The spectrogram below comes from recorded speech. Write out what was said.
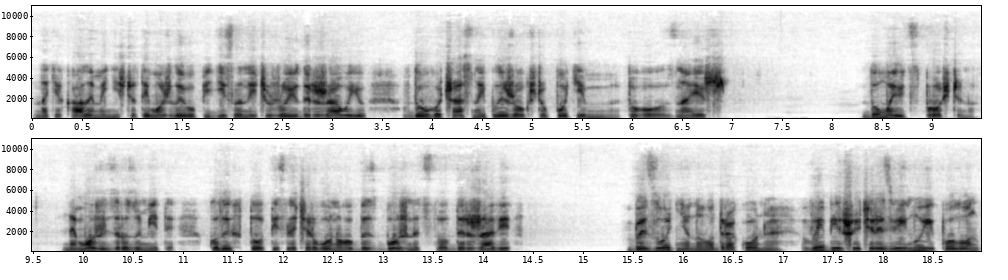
Натякали мені, що ти, можливо, підісланий чужою державою в довгочасний плижок, щоб потім того, знаєш, думають спрощено, не можуть зрозуміти, коли хто після червоного безбожництва в державі безодняного дракона, вибігши через війну і полон,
